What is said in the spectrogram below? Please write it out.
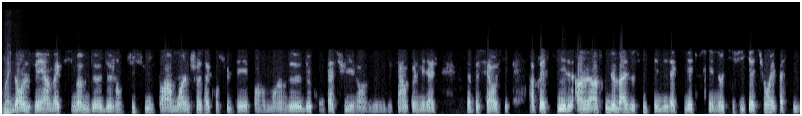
Ouais. d'enlever un maximum de, de gens que tu suis pour avoir moins de choses à consulter, pour avoir moins de, de comptes à suivre, de, de faire un peu le ménage. Ça peut se faire aussi. Après, ce qui est un, un truc de base aussi, c'est de désactiver tout ce qui est notifications et passives.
